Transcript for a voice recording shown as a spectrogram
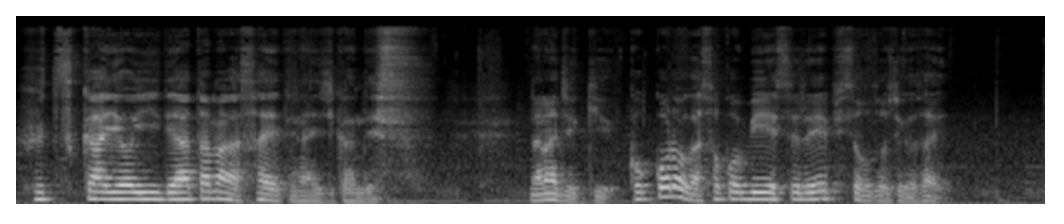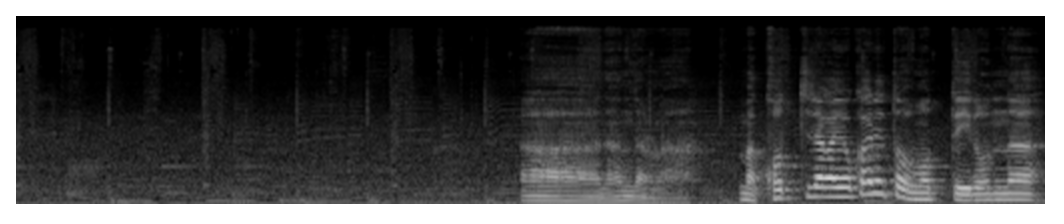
二日酔いで頭が冴えてない時間です。79心が底冷えするエピソードをしてください。あーなんだろうな。まあこちらが良かれと思っていろんな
